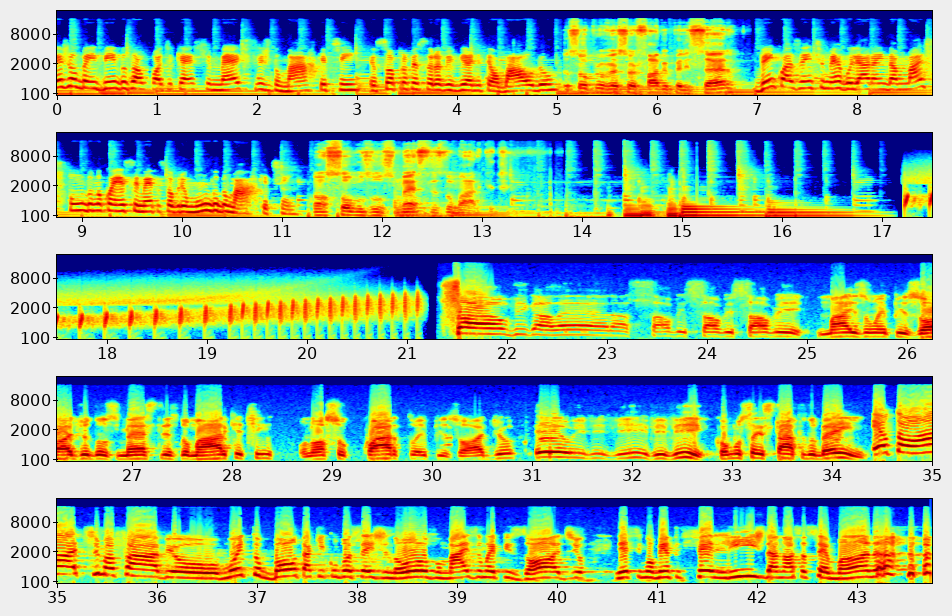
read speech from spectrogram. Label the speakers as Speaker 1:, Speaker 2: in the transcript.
Speaker 1: Sejam bem-vindos ao podcast Mestres do Marketing. Eu sou a professora Viviane Teobaldo.
Speaker 2: Eu sou o professor Fábio Pellicer.
Speaker 1: Vem com a gente mergulhar ainda mais fundo no conhecimento sobre o mundo do marketing.
Speaker 2: Nós somos os mestres do marketing. Salve galera! Salve, salve, salve! Mais um episódio dos Mestres do Marketing o nosso quarto episódio. Eu e Vivi. Vivi, como você está? Tudo bem?
Speaker 1: Eu tô ótima, Fábio! Muito bom estar aqui com vocês de novo. Mais um episódio, nesse momento feliz da nossa semana.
